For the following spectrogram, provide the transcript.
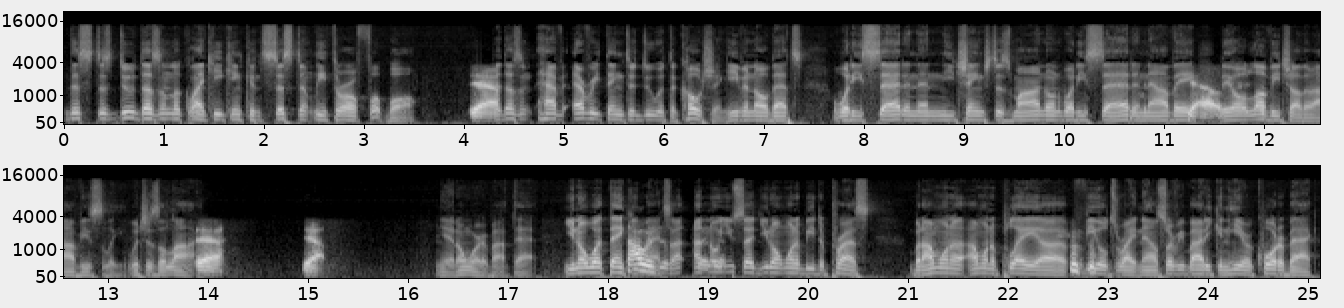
This this dude doesn't look like he can consistently throw a football. Yeah, It doesn't have everything to do with the coaching, even though that's what he said, and then he changed his mind on what he said, and now they Yeah. they all love each other, obviously, which is a lot. yeah, yeah. Yeah, don't worry about that. You know what? Thank I you, Max. I, I know you said you don't want to be depressed, but I want to I want to play uh, Fields right now so everybody can hear a quarterback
